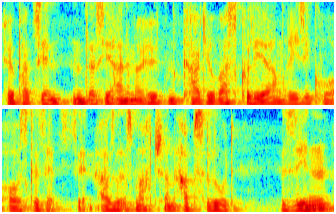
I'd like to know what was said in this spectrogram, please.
für Patienten, dass sie einem erhöhten kardiovaskulären Risiko ausgesetzt sind. Also es macht schon absolut Sinn,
